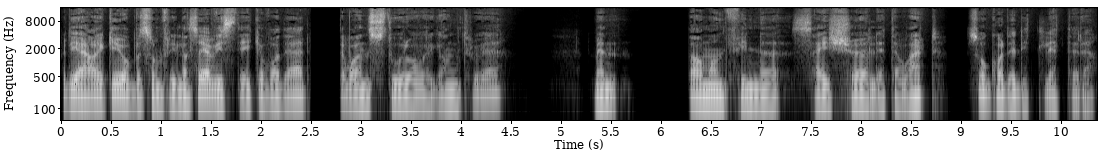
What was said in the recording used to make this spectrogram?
Fordi jeg har ikke jobbet som frilanser, jeg visste ikke hva det er. Det var en stor overgang, tror jeg. Men da man finner seg sjøl etter hvert, så går det litt lettere.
